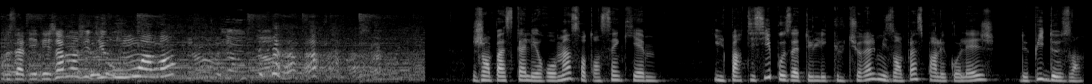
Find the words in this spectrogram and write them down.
Vous aviez déjà mangé du houmou avant? Jean-Pascal et Romain sont en cinquième. Ils participent aux ateliers culturels mis en place par le collège depuis deux ans.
